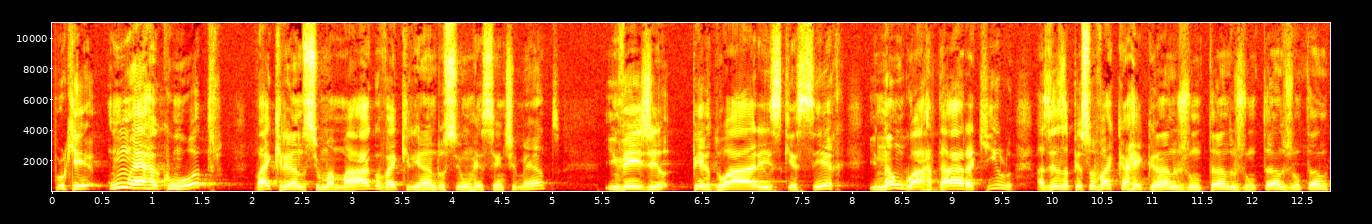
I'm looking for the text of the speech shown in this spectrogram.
Porque um erra com o outro vai criando-se uma mágoa, vai criando-se um ressentimento, em vez de perdoar e esquecer e não guardar aquilo, às vezes a pessoa vai carregando, juntando, juntando, juntando,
